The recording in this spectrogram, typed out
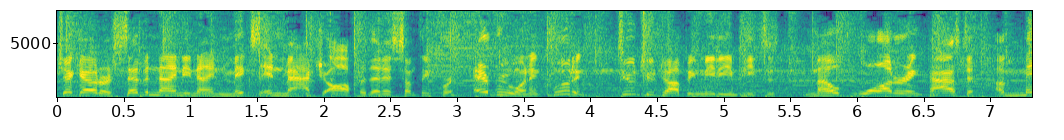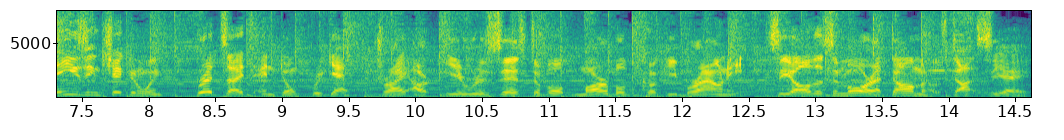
Check out our $7.99 mix and match offer that has something for everyone, including two two topping medium pizzas, mouth watering pasta, amazing chicken wings, bread sides, and don't forget to try our irresistible marbled cookie brownie. See all this and more at Domino's.ca.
